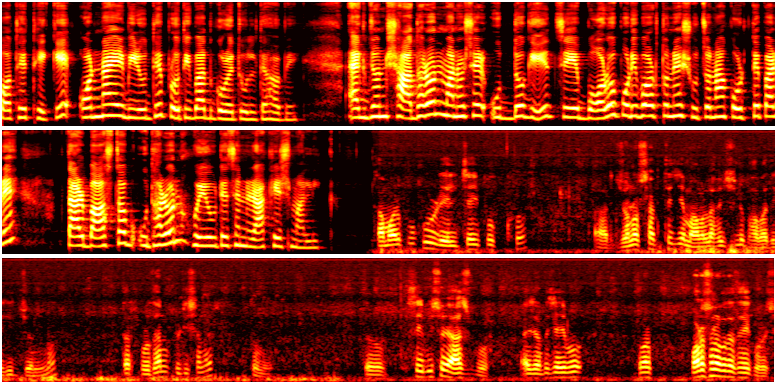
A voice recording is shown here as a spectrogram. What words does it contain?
পথে থেকে অন্যায়ের বিরুদ্ধে প্রতিবাদ গড়ে তুলতে হবে। একজন সাধারণ মানুষের উদ্যোগে যে বড় পরিবর্তনের সূচনা করতে পারে তার বাস্তব উদাহরণ হয়ে উঠেছেন রাকেশ মালিক। কামারপুকুর রেলচাই পক্ষ আর জনস্বার্থে যে মামলা হয়েছিল ভাবাদিঘির জন্য তার প্রধান পিটিশনার তুমি। তো সেই বিষয়ে আসব আমি জানতে চাইব তোমার পড়াশোনা কোথা থেকে করেছ?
